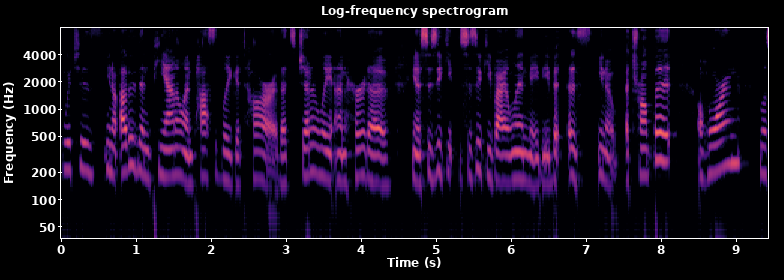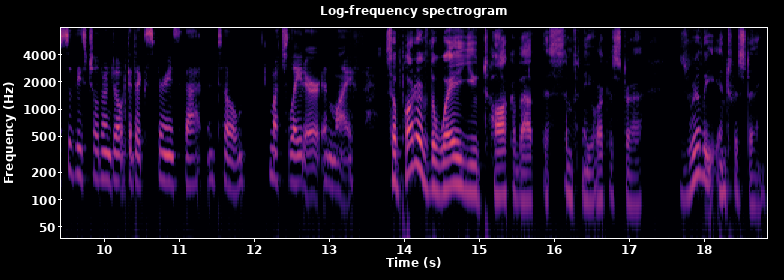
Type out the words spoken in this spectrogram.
which is, you know, other than piano and possibly guitar, that's generally unheard of. You know, Suzuki Suzuki violin maybe, but as you know, a trumpet, a horn, most of these children don't get to experience that until much later in life. So part of the way you talk about the symphony orchestra is really interesting.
